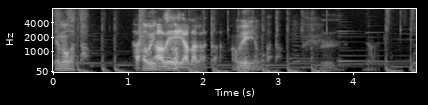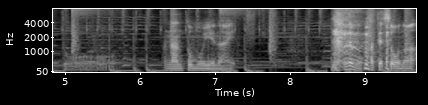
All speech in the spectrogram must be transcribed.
山形。はい、アウェーですか？アウェー山形。アウェー山形。うんと、なんとも言えない。でも勝てそうな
